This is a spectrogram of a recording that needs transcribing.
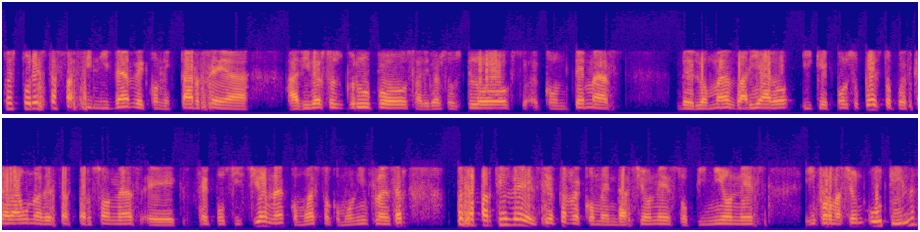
pues por esta facilidad de conectarse a, a diversos grupos, a diversos blogs, con temas de lo más variado y que por supuesto pues cada una de estas personas eh, se posiciona como esto como un influencer pues a partir de ciertas recomendaciones opiniones información útil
